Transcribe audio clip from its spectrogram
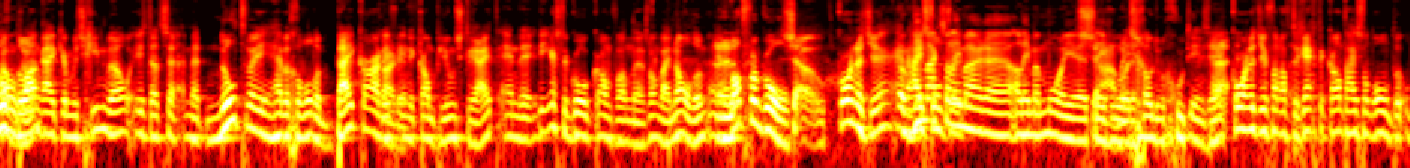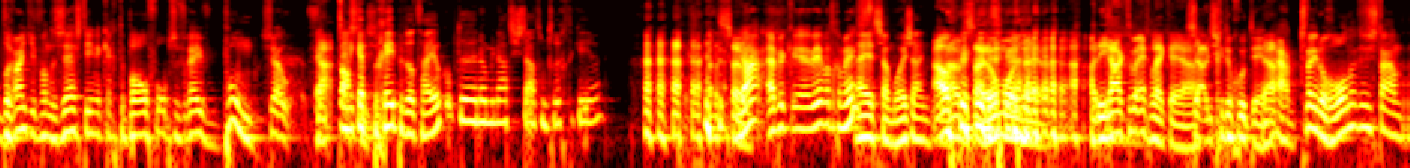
nog kans, belangrijker misschien wel is dat ze met 0-2 hebben gewonnen bij Cardiff, Cardiff. in de kampioenstrijd. En de, de eerste goal kwam van, eh, van Wijnaldum. En En- wat voor goal. Zo. Cornertje. En die hij maakt stond alleen maar, eh, alleen maar mooi eh, Zo, tegenwoordig. schoot hem goed in, zeg. Ja. Cornertje vanaf de rechterkant. Hij stond op, op de randje van de 16 en kreeg de bal voor op zijn vreef. Boom. Zo, En fantastisch. ik heb begrepen dat hij ook op de nominatie staat om terug te keren. Zo. Ja, heb ik eh, weer wat gemist? Nee, het zou mooi zijn. Nou, dat zou heel mooi zijn. Ja. Maar die raakte hem echt lekker, ja. Zo, die schiet hem goed in. Ja. Ja. 2-0 gewonnen, dus ze staan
